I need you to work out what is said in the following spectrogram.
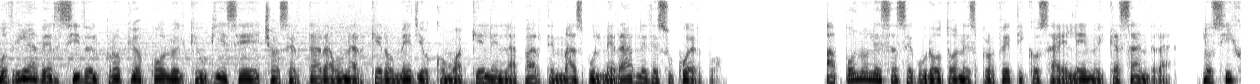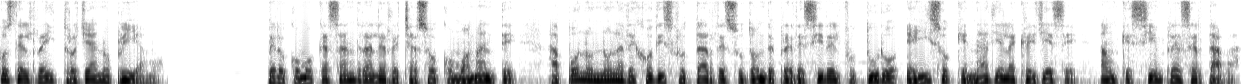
Podría haber sido el propio Apolo el que hubiese hecho acertar a un arquero medio como aquel en la parte más vulnerable de su cuerpo. Apolo les aseguró dones proféticos a Heleno y Casandra, los hijos del rey troyano Príamo. Pero como Casandra le rechazó como amante, Apolo no la dejó disfrutar de su don de predecir el futuro e hizo que nadie la creyese, aunque siempre acertaba.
